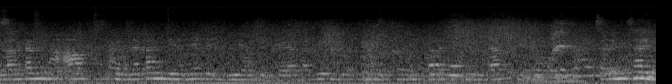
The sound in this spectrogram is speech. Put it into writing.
misalnya kan maaf sebenarnya kan dirinya ada mungkin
